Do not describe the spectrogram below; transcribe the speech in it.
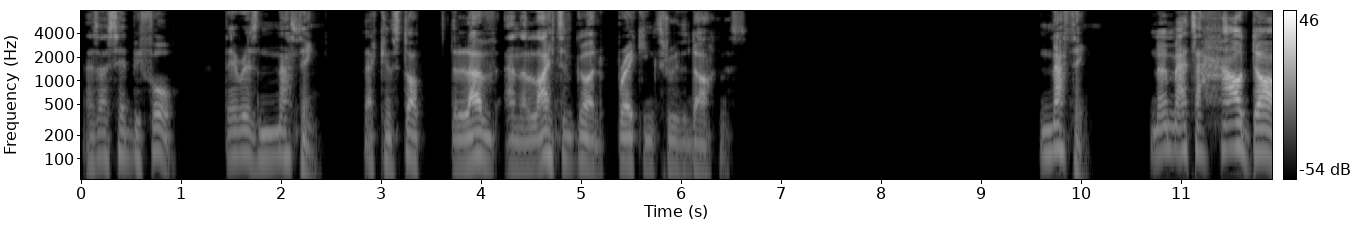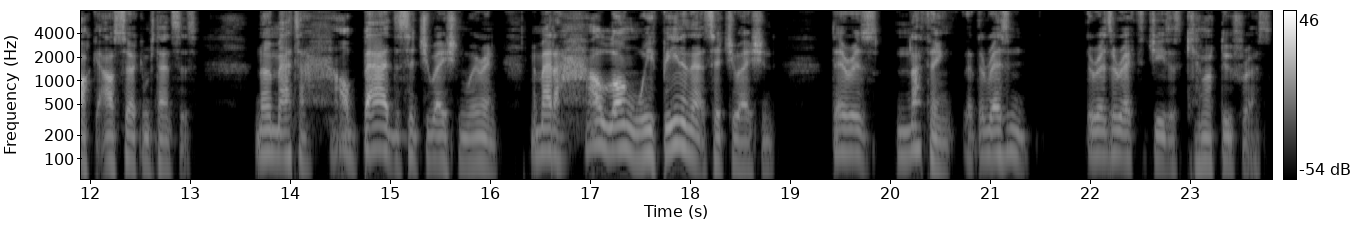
As I said before, there is nothing that can stop the love and the light of God breaking through the darkness. Nothing, no matter how dark our circumstances, no matter how bad the situation we're in, no matter how long we've been in that situation, there is nothing that the, res- the resurrected Jesus cannot do for us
